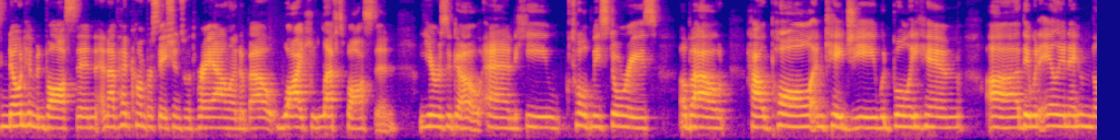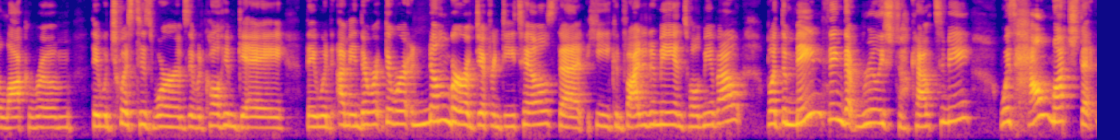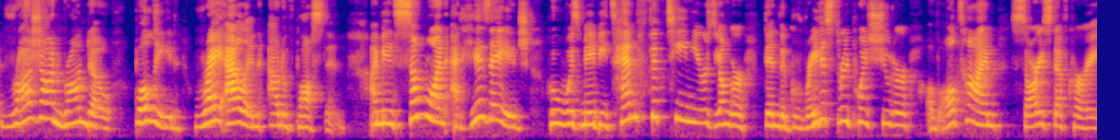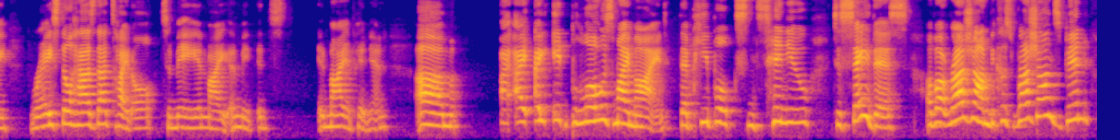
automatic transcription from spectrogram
known him in Boston, and I've had conversations with Ray Allen about why he left Boston years ago, and he told me stories about how Paul and KG would bully him. Uh, they would alienate him in the locker room. They would twist his words. They would call him gay. They would. I mean, there were there were a number of different details that he confided in me and told me about. But the main thing that really stuck out to me was how much that Rajon Rondo bullied Ray Allen out of Boston. I mean, someone at his age who was maybe 10, 15 years younger than the greatest three point shooter of all time. Sorry, Steph Curry. Ray still has that title to me, in my, I mean, it's in my opinion. Um, I, I, I, it blows my mind that people continue to say this about Rajon because Rajon's been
